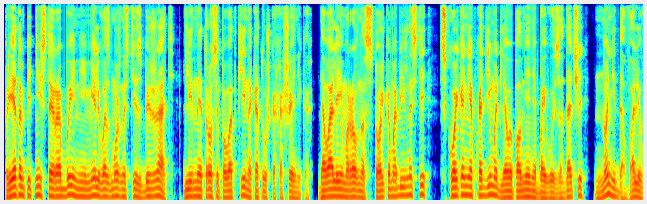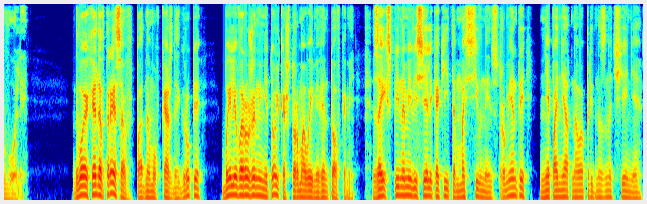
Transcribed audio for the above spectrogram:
При этом пятнистые рабы не имели возможности сбежать. Длинные тросы-поводки на катушках-ошейниках давали им ровно столько мобильности, сколько необходимо для выполнения боевой задачи, но не давали воли. Двое хедов-трессов, по одному в каждой группе, были вооружены не только штурмовыми винтовками – за их спинами висели какие-то массивные инструменты непонятного предназначения.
